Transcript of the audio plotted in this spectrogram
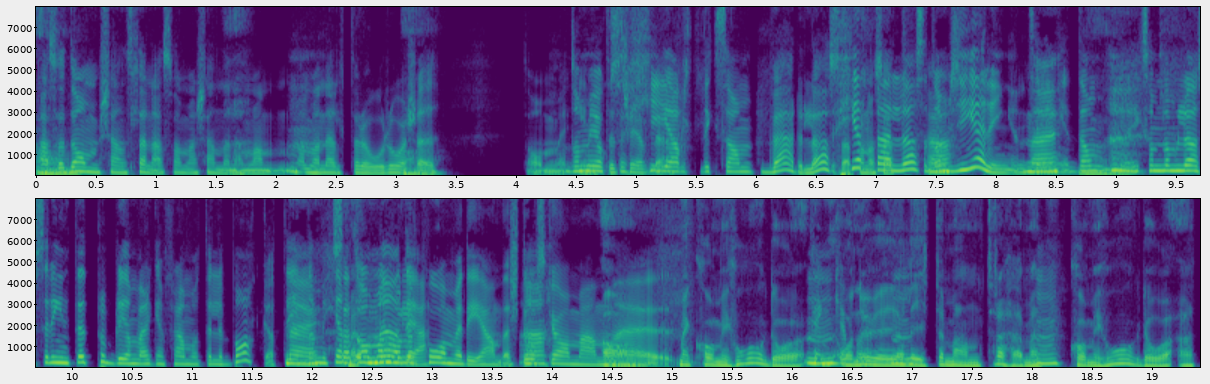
Ja. Alltså de känslorna som man känner när man, när Mm. man ältar och oroar sig. de är, De är inte också trevliga. helt liksom, värdelösa på helt något värdelösa. sätt. De ger ingenting. Nej. De, liksom, de löser inte ett problem varken framåt eller bakåt. Det, Nej. de är så om man håller på med det, Anders, då Ja. ska man... Ja, eh, men kom ihåg då, Tänka och nu är jag Mm. lite mantra här, men Mm. kom ihåg då att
